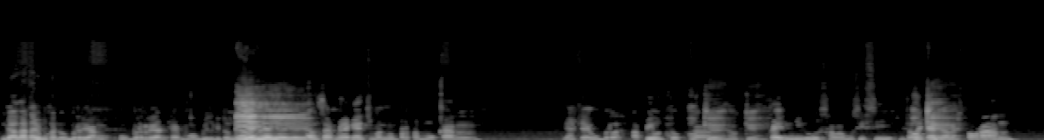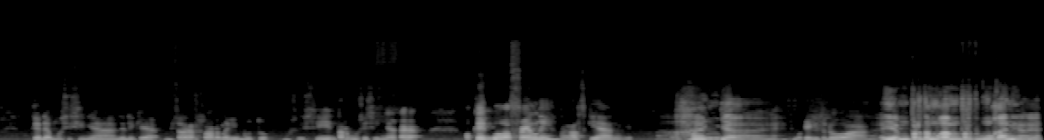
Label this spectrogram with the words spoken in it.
Enggak, enggak, tapi bukan Uber yang Uber yang kayak mobil gitu enggak. Iya iya iya iya. iya. konsepnya kayak cuman mempertemukan ya kayak Uber lah tapi untuk uh, Oke oke. venue sama musisi misalnya kayak ada restoran itu ada musisinya jadi kayak misalnya restoran lagi butuh musisi ntar musisinya kayak oke gua fail nih tanggal sekian gitu Anjay. cuma kayak gitu doang Iya mempertemukan mempertemukan ya.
